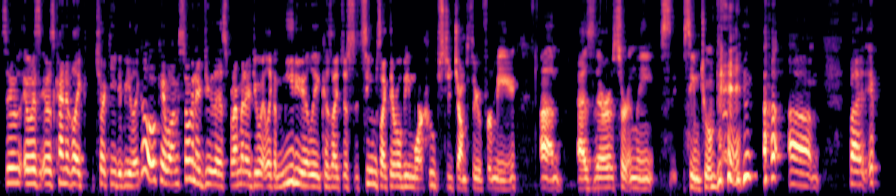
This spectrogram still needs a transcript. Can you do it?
so it was it was kind of like tricky to be like, oh, okay, well, I'm still going to do this, but I'm going to do it like immediately because I just it seems like there will be more hoops to jump through for me. Um, as there certainly s- seem to have been. But it,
